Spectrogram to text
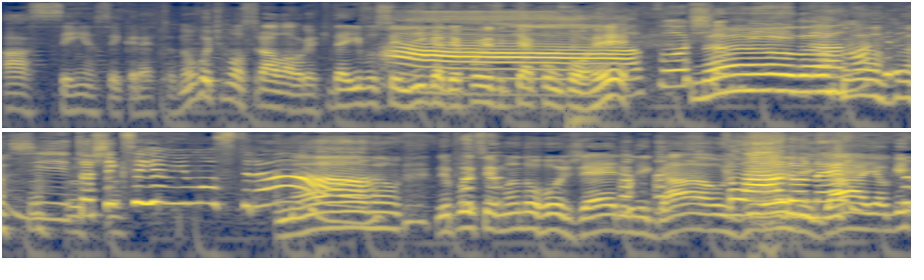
a senha secreta. Não vou te mostrar, Laura, que daí você liga depois e quer concorrer. Ah, poxa Não, vida, não, não, não, acredito. Achei que você ia me mostrar. Não, não. Depois você manda o Rogério ligar, o Claro, Jean ligar né? e alguém.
